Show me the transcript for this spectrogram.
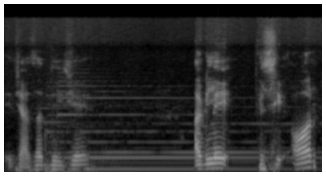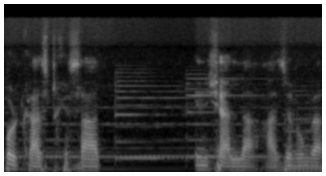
اجازت دیجیے اگلے کسی اور پوڈ کاسٹ کے ساتھ انشاءاللہ حاضر ہوں گا۔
